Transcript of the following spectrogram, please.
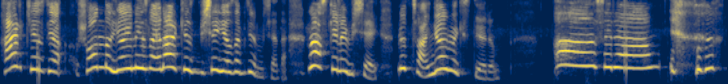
herkes ya şu anda yayını izleyen herkes bir şey yazabilir mi chat'e? Rastgele bir şey. Lütfen görmek istiyorum. Aa selam.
